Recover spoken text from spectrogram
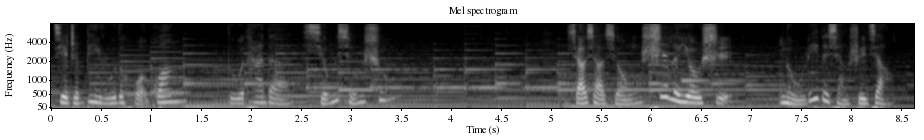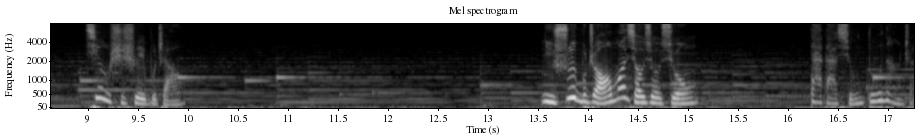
借着壁炉的火光，读他的熊熊书。小小熊试了又试，努力的想睡觉，就是睡不着。你睡不着吗，小小熊？大大熊嘟囔着。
